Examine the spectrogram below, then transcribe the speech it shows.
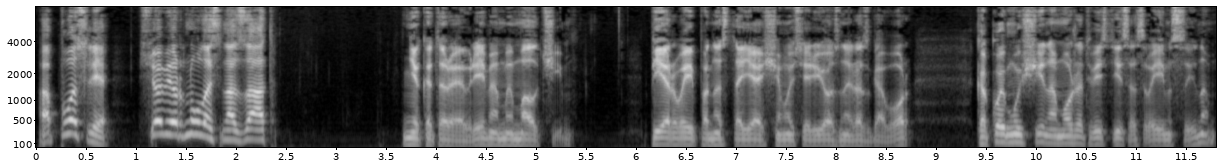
а после все вернулось назад. Некоторое время мы молчим. Первый по-настоящему серьезный разговор, какой мужчина может вести со своим сыном,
